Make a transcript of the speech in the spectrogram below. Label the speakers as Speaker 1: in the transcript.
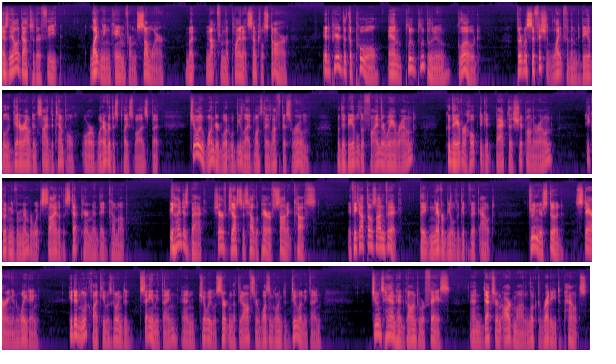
Speaker 1: As they all got to their feet, lightning came from somewhere, but not from the planet's central star. It appeared that the pool and Plu Plupanu glowed. There was sufficient light for them to be able to get around inside the temple, or whatever this place was, but Joey wondered what it would be like once they left this room. Would they be able to find their way around? Could they ever hope to get back to the ship on their own? He couldn't even remember which side of the step pyramid they'd come up. Behind his back, Sheriff Justice held a pair of sonic cuffs. If he got those on Vic, they'd never be able to get Vic out. Junior stood, staring and waiting. He didn't look like he was going to say anything, and Joey was certain that the officer wasn't going to do anything. June's hand had gone to her face, and Dexter and Argmon looked ready to pounce.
